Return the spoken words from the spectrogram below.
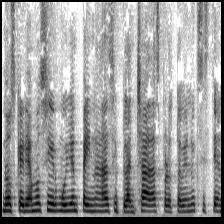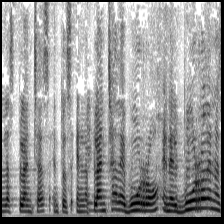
nos queríamos ir muy bien peinadas y planchadas, pero todavía no existían las planchas. Entonces, en la plancha de burro, en el burro de,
